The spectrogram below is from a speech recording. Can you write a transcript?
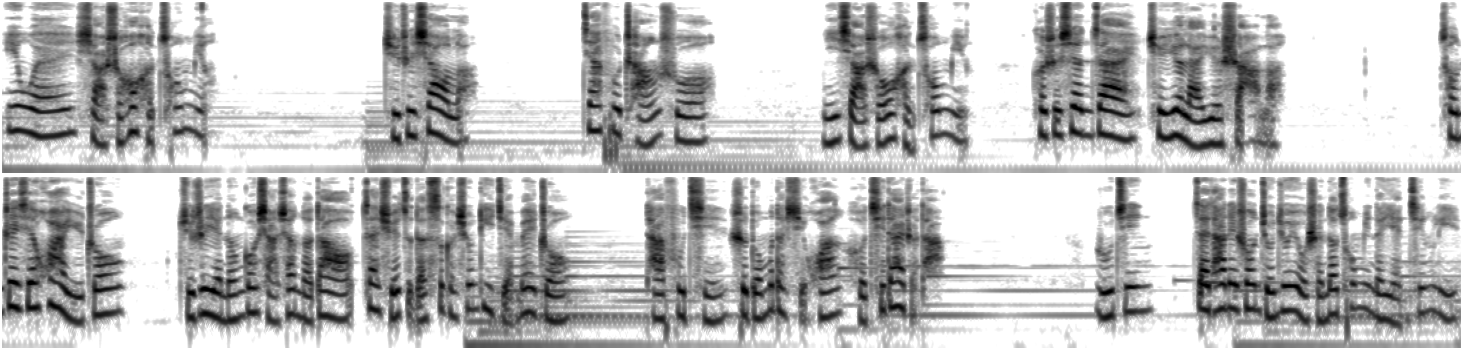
因为小时候很聪明。菊枝笑了。家父常说：“你小时候很聪明，可是现在却越来越傻了。”从这些话语中，菊枝也能够想象得到，在学子的四个兄弟姐妹中，他父亲是多么的喜欢和期待着他。如今，在他那双炯炯有神的聪明的眼睛里，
